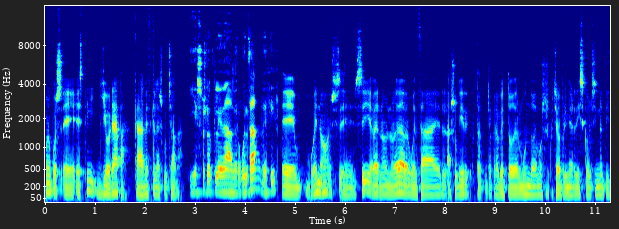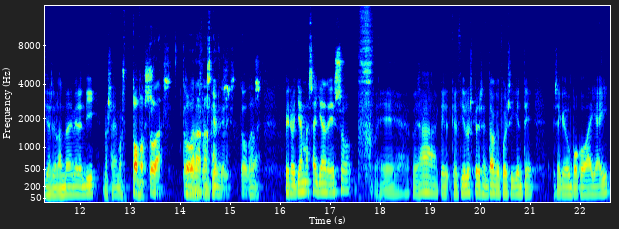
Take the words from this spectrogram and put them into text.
Bueno, pues eh, Esti lloraba cada vez que la escuchaba. ¿Y eso es lo que le da vergüenza decir? Eh, bueno, eh, sí, a ver, no, no le da vergüenza el- a subir. To- Yo creo que todo el mundo hemos escuchado el primer disco, el Sin Noticias de Holanda de Merendí. No sabemos todos. Todas, todas, las canciones, canciones, todas. Pero ya más allá de eso, eh, ah, que, que el cielo es presentado, que fue el siguiente, se quedó un poco ahí, ahí.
